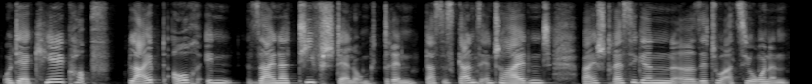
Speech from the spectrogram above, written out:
und der Kehlkopf bleibt auch in seiner Tiefstellung drin. Das ist ganz entscheidend bei stressigen äh, Situationen.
